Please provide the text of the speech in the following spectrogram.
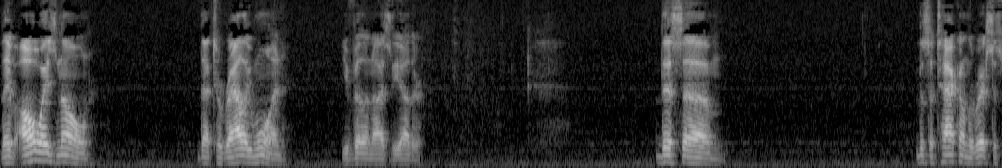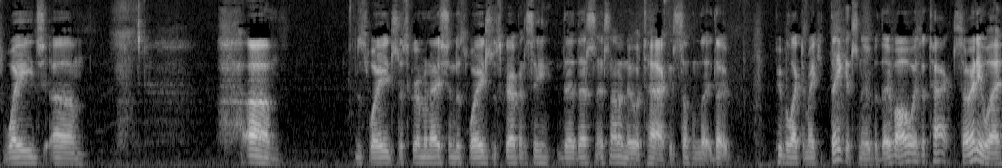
They've always known that to rally one, you villainize the other. This um, this attack on the rich, this wage, um, um, this wage discrimination, this wage discrepancy, that that's it's not a new attack. It's something that, that people like to make you think it's new, but they've always attacked. So anyway,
